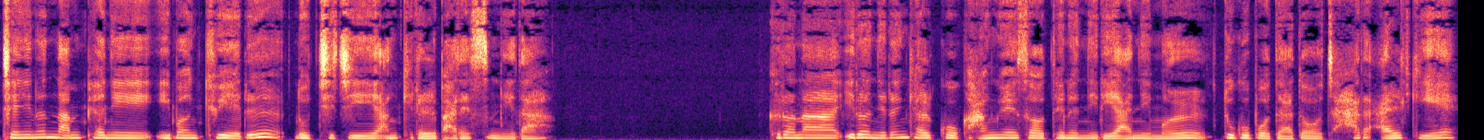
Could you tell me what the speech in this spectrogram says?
제니는 남편이 이번 기회를 놓치지 않기를 바랬습니다. 그러나 이런 일은 결코 강요해서 되는 일이 아님을 누구보다도 잘 알기에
